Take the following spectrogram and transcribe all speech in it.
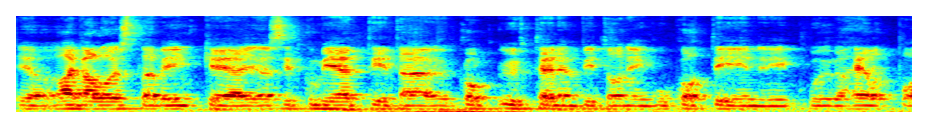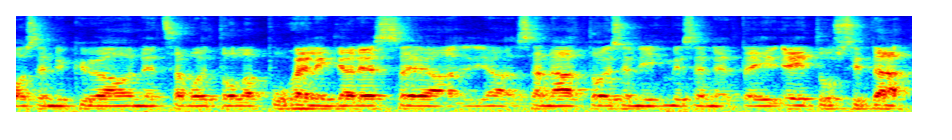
Joo, aika loistavia vinkkejä. Ja sitten kun miettii tämä yhteydenpito niin kuin kotiin, niin kuinka helppoa se nykyään on, että sä voit olla puhelin kädessä ja, ja sä näet toisen ihmisen, että ei, ei tule sitä,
